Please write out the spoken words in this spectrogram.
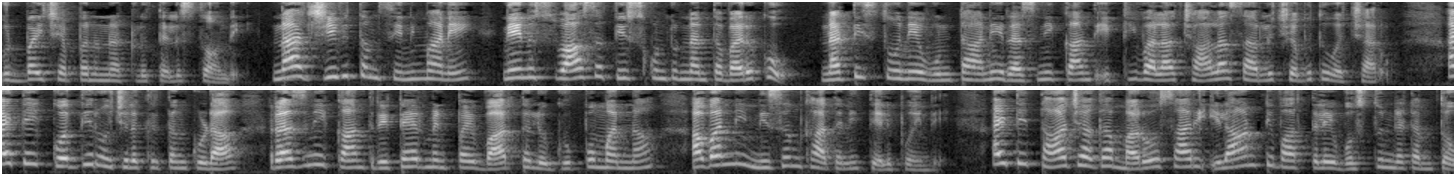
గుడ్ బై చెప్పనున్నట్లు తెలుస్తోంది. నా జీవితం సినిమానే నేను శ్వాస తీసుకుంటున్నంత వరకు నటిస్తూనే ఉంటా అని రజనీకాంత్ ఇటీవల చాలాసార్లు చెబుతూ వచ్చారు. అయితే కొద్ది రోజుల క్రితం కూడా రజనీకాంత్ రిటైర్మెంట్ పై వార్తలు గుప్పుమన్నా అవన్నీ నిజం కాదని తెలిపోయింది. అయితే తాజాగా మరోసారి ఇలాంటి వార్తలే వస్తుండటంతో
